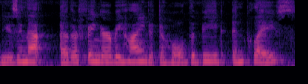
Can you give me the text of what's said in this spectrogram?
using that other finger behind it to hold the bead in place.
